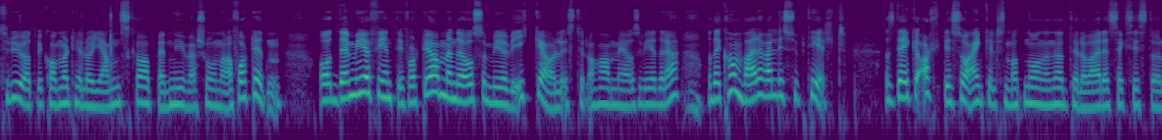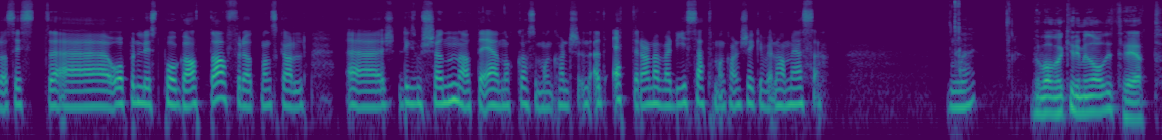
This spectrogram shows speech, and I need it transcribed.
tro at vi kommer til å gjenskape en ny versjon av fortiden. Og det er mye fint i fortida, men det er også mye vi ikke har lyst til å ha med oss videre. Og det kan være veldig subtilt. Altså, det er ikke alltid så enkelt som at noen er nødt til å være sexist og rasist eh, åpenlyst på gata for at man skal eh, liksom skjønne at det er noe som man kanskje et eller annet verdisett man kanskje ikke vil ha med seg. Nei. Men hva med kriminalitet?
